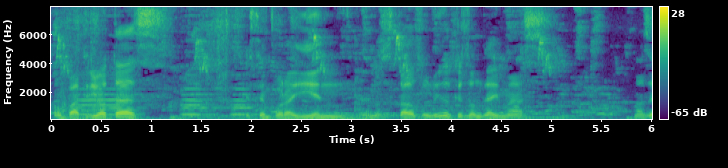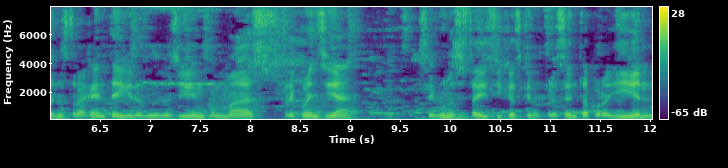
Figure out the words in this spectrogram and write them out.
compatriotas que estén por ahí en, los Estados Unidos, que es donde hay más, más de nuestra gente y donde nos siguen con más frecuencia, según las estadísticas que nos presenta por allí el-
